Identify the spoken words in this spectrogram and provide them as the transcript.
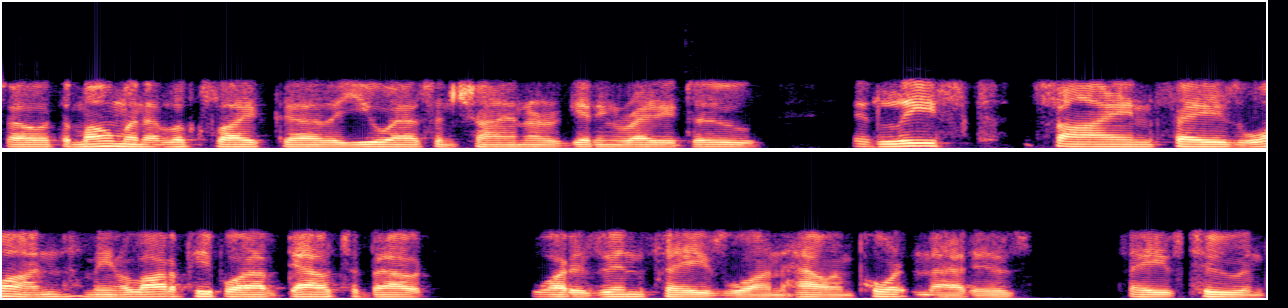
So at the moment, it looks like uh, the U.S. and China are getting ready to at least sign phase one. I mean, a lot of people have doubts about what is in phase one, how important that is. Phase two and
